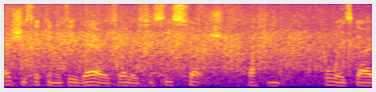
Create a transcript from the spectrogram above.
What she's looking to do there as well is you see such button always go,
